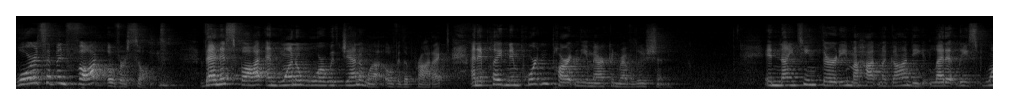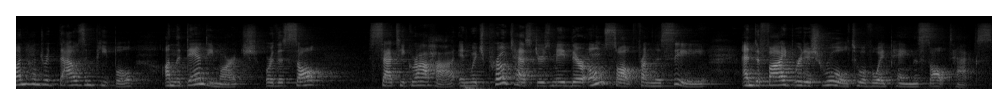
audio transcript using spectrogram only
Wars have been fought over salt. Venice fought and won a war with Genoa over the product, and it played an important part in the American Revolution. In 1930, Mahatma Gandhi led at least 100,000 people on the Dandi March, or the Salt Satyagraha, in which protesters made their own salt from the sea and defied British rule to avoid paying the salt tax.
